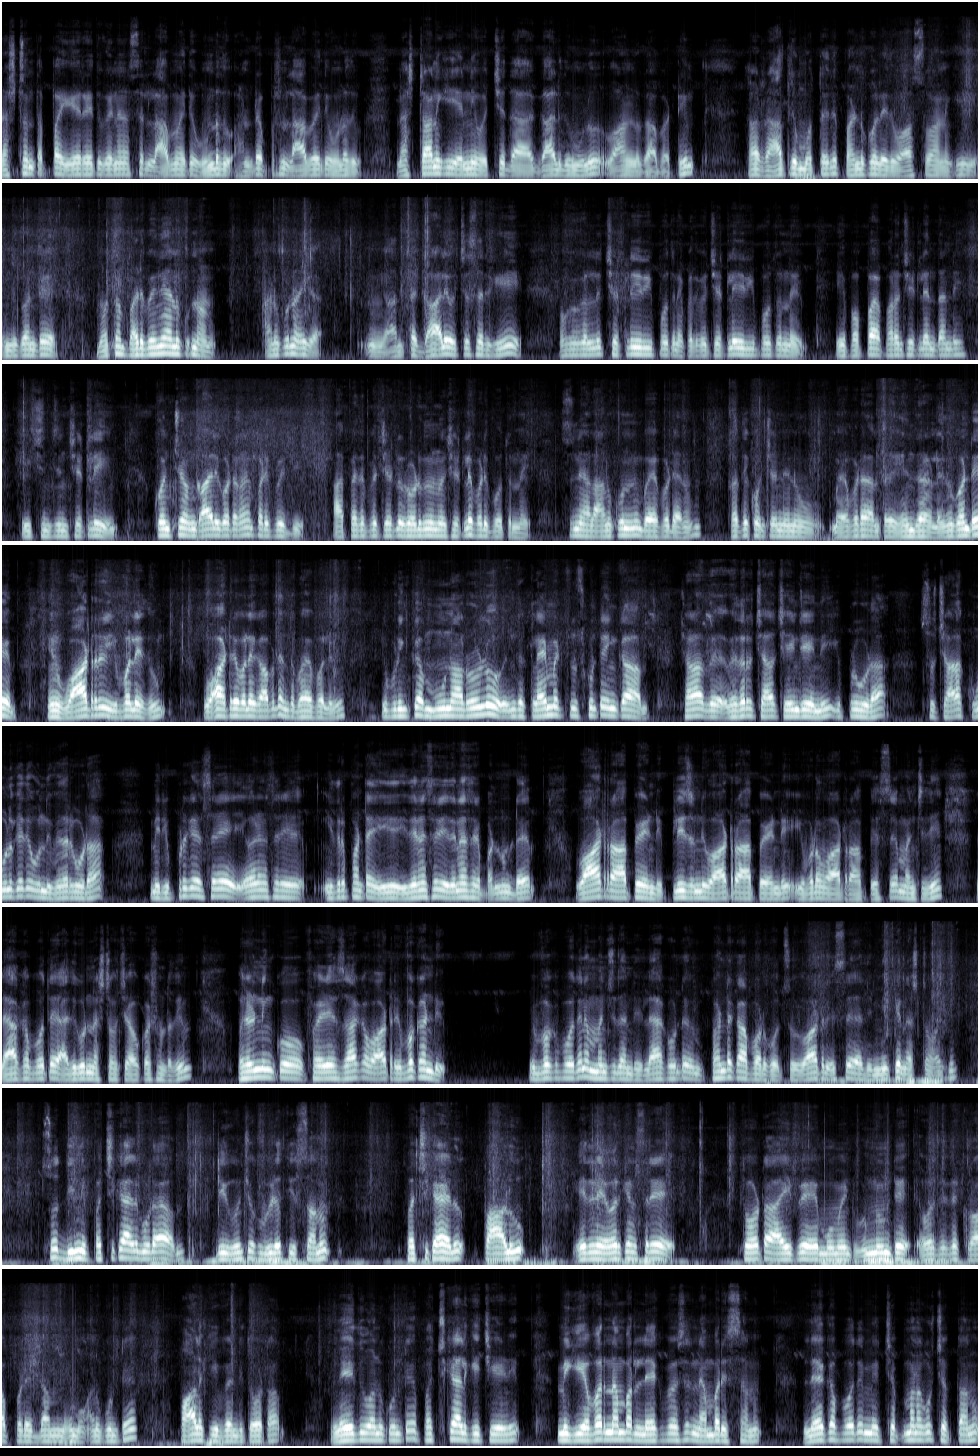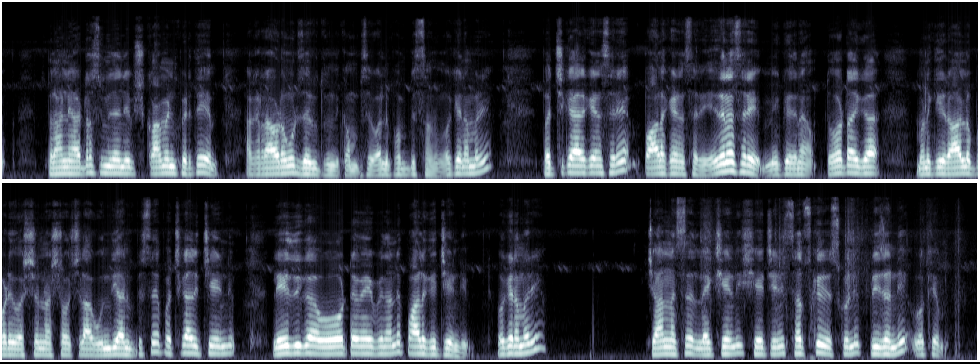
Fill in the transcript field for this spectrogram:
నష్టం తప్ప ఏ రైతుకైనా సరే లాభం అయితే ఉండదు. హండ్రెడ్ పర్సెంట్ లాభం అయితే ఉండదు. నష్టానికి ఇవన్నీ వచ్చే దా గాలి దుమ్ములు వానలు కాబట్టి. రాత్రి మొత్తం అయితే పండుకోలేదు వాస్తవానికి. ఎందుకంటే మొత్తం పడిపోయింది అనుకున్నాను. అనుకున్నా ఇక. అంత గాలి వచ్చేసరికి ఒక్కొక్కళ్ళు చెట్లు ఇరిగిపోతున్నాయి పెద్ద పెద్ద చెట్లు ఇరిగిపోతున్నాయి. ఈ పప్పాయ పరం చెట్లు ఎంత అండి ఈ చిన్న చిన్న చెట్లు. కొంచెం గాలి కొట్టగానే పడిపోయింది ఆ పెద్ద పెద్ద చెట్లు రోడ్డు మీద ఉన్న చెట్లే పడిపోతున్నాయి. సో నేను అలా అనుకుని భయపడ్డాను. కాకపోతే కొంచెం నేను భయపడేంత ఏం జరగలేదు. ఎందుకంటే నేను వాటర్ ఇవ్వలేదు. వాటర్ ఇవ్వలేదు కాబట్టి అంత భయపడలేదు. ఇప్పుడు ఇంకా మూడు నాలుగు రోజులు ఇంకా క్లైమేట్ చూసుకుంటే ఇంకా చాలా వెదర్ చాలా చేంజ్ అయింది. ఇప్పుడు కూడా సో చాలా కూల్గా అయితే ఉంది వెదర్ కూడా. మీరు ఇప్పటికైనా సరే ఎవరైనా సరే ఇతర పంట ఏదైనా సరే ఏదైనా సరే పంట ఉంటే వాటర్ ఆపేయండి. ప్లీజ్ అండి వాటర్ ఆపేయండి. ఇవ్వడం వాటర్ ఆపేస్తే మంచిది. లేకపోతే అది కూడా నష్టం వచ్చే అవకాశం ఉంటుంది. ప్రజెంట్ ఇంకో ఫైవ్ డేస్ దాకా వాటర్ ఇవ్వకండి. ఇవ్వకపోతేనే మంచిదండి. లేకుంటే పంట కాపాడుకోవచ్చు. వాటర్ ఇస్తే అది మీకే నష్టం అది. సో దీన్ని పచ్చికాయలు కూడా దీని గురించి ఒక వీడియో తీస్తాను. పచ్చికాయలు పాలు ఏదైనా ఎవరికైనా సరే తోట అయిపోయే మూమెంట్ ఉండుంటే ఎవరికైతే క్రాప్ పడేద్దాం మేము అనుకుంటే పాలకి ఇవ్వండి తోట. లేదు అనుకుంటే పచ్చికాయలకి ఇచ్చేయండి. మీకు ఎవరి నెంబర్ లేకపోతే సరే నెంబర్ ఇస్తాను. లేకపోతే మీరు చెప్పమని కూడా చెప్తాను. పలాని అడ్రస్ మీద అని చెప్పి కామెంట్ పెడితే అక్కడ రావడం కూడా జరుగుతుంది కంపల్సరీ. వాళ్ళని పంపిస్తాను. ఓకేనా మరి? పచ్చికాయలకైనా సరే పాలకైనా సరే ఏదైనా సరే మీకు ఏదైనా తోట ఇక మనకి రాళ్ళు పడి వర్షం నష్టం వచ్చేలాగా ఉంది అనిపిస్తే పచ్చికాయలు ఇచ్చేయండి. లేదు ఇక టైం అయిపోయిందంటే పాలకి ఇచ్చేయండి. ఓకేనా మరి? ఛానల్ నచ్చితే లైక్ చేయండి షేర్ చేయండి సబ్స్క్రైబ్ చేసుకోండి. ప్లీజ్ అండి. ఓకే.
